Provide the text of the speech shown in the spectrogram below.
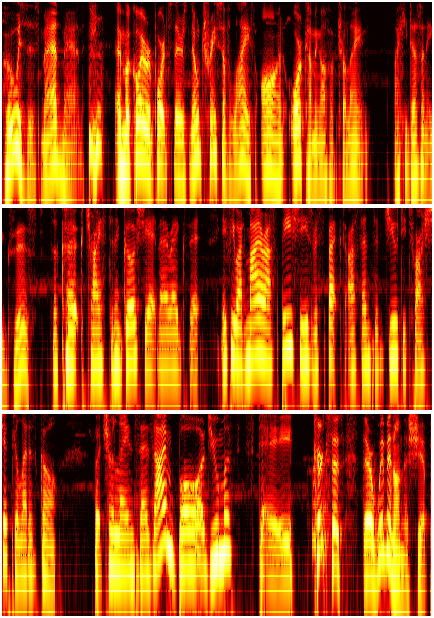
Who is this madman? and McCoy reports there's no trace of life on or coming off of Trelane. Like he doesn't exist. So Kirk tries to negotiate their exit. If you admire our species, respect our sense of duty to our ship, you'll let us go. But Trelane says, I'm bored, you must stay. Kirk says there are women on the ship,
